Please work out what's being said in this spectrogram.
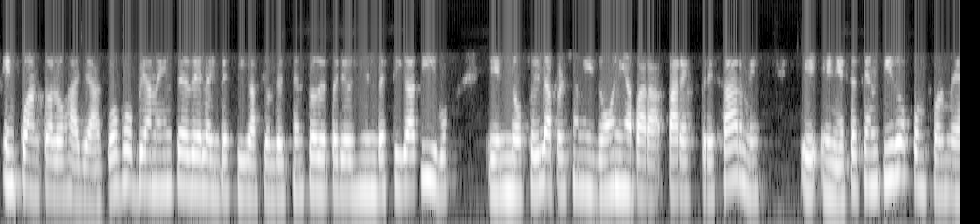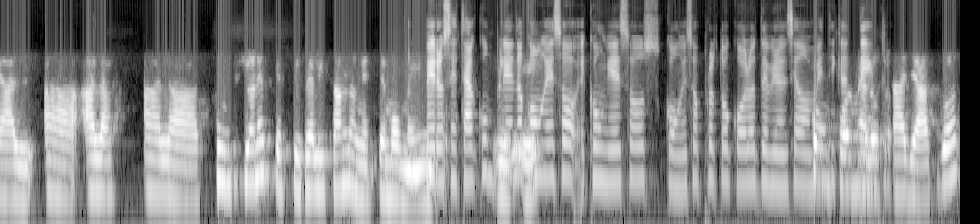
En cuanto a los hallazgos, obviamente, de la investigación del Centro de Periodismo Investigativo, eh, no soy la persona idónea para, para expresarme, eh, en ese sentido conforme al, a, las a las funciones que estoy realizando en este momento. Pero se está cumpliendo eh, con eh, eso, con esos, con esos protocolos de violencia doméstica. Conforme a los hallazgos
